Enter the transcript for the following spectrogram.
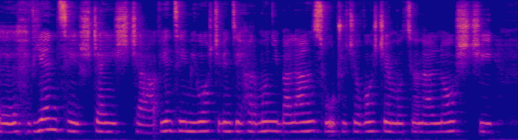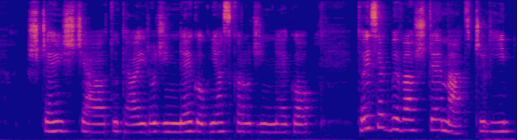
y, więcej szczęścia, więcej miłości, więcej harmonii, balansu, uczuciowości, emocjonalności, szczęścia tutaj rodzinnego, gniazdka rodzinnego. To jest jakby Wasz temat, czyli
